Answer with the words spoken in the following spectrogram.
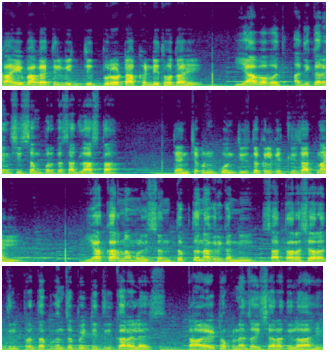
काही भागातील विद्युत पुरवठा खंडित होत आहे. याबाबत अधिकाऱ्यांशी संपर्क साधला असता त्यांच्याकडून कोणतीच दखल घेतली जात नाही. या कारणामुळे संतप्त नागरिकांनी सातारा शहरातील प्रतापगंज पेठेतील कार्यालयास टाळे ठोकण्याचा इशारा दिला आहे.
